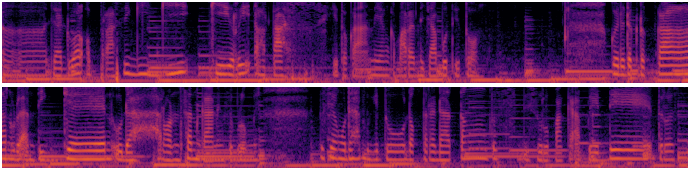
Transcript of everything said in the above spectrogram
uh, jadwal operasi gigi kiri atas gitu kan yang kemarin dicabut itu. Gue udah deg-degan udah antigen udah ronsen kan yang sebelumnya terus yang udah begitu dokternya datang terus disuruh pakai APD terus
